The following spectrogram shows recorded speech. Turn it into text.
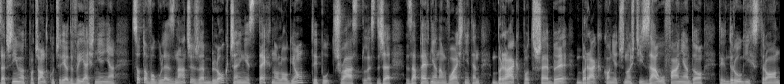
Zacznijmy od początku, czyli od wyjaśnienia, co to w ogóle znaczy, że blockchain jest technologią typu trustless, że zapewnia nam właśnie ten brak potrzeby, brak konieczności zaufania do tych drugich stron,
